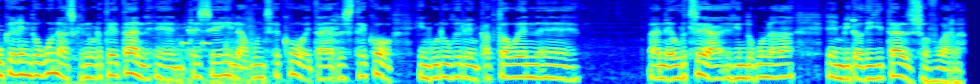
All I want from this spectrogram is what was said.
Guk egin dugun azken urteetan enpresei laguntzeko eta erresteko inguru gero impactu hauen e, ba, neurtzea egin duguna da Enbiro Digital Softwarea.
